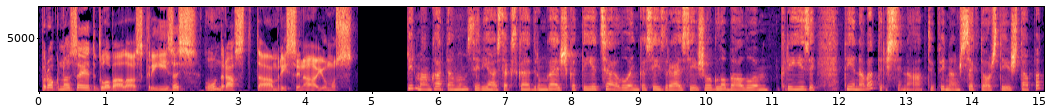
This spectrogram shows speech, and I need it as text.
prognozēt globālās krīzes un rast tām risinājumus. Pirmām kārtām mums ir jāsaka skaidri un gaiši, ka tie cēloņi, kas izraisīja šo globālo krīzi, tie nav atrisināti. Finanšu sektors tieši tāpat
